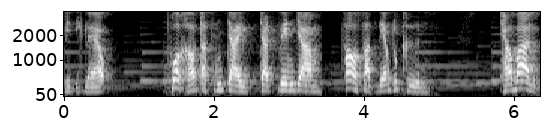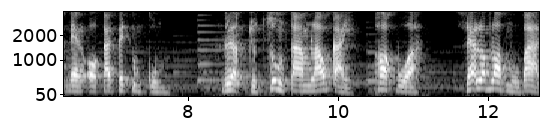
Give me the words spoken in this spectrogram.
ผิดๆอีกแล้ว พวกเขาตัดสินใจจัดเวรยามเฝ้าสัตว์เลี้ยงทุกคืน ชาวบ้านแบ่งออกกันเป็นกลุ่มๆ เลือกจุดซุ่มตามเล้าไก่ คอกวัว และรอบๆหมู่บ้าน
